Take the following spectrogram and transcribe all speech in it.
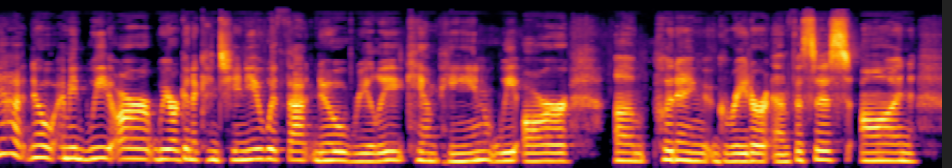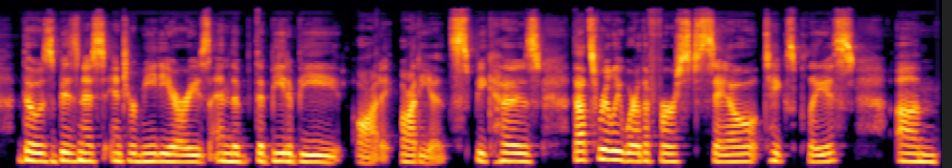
Yeah, no, I mean we are we are going to continue with that no really campaign. We are um, putting greater emphasis on those business intermediaries and the, the B2B audi- audience because that's really where the first sale takes place. Um,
